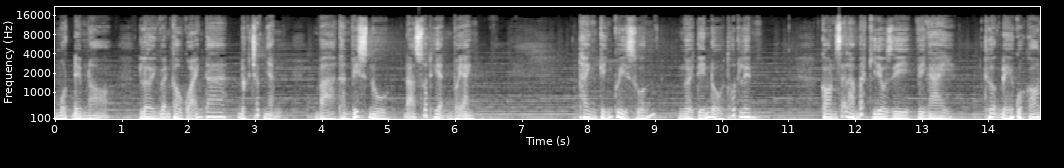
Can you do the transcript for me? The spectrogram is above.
Một đêm nọ lời nguyện cầu của anh ta được chấp nhận và thần Vishnu đã xuất hiện với anh. Thành kính quỳ xuống, người tín đồ thốt lên. Con sẽ làm bất kỳ điều gì vì Ngài, Thượng Đế của con.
